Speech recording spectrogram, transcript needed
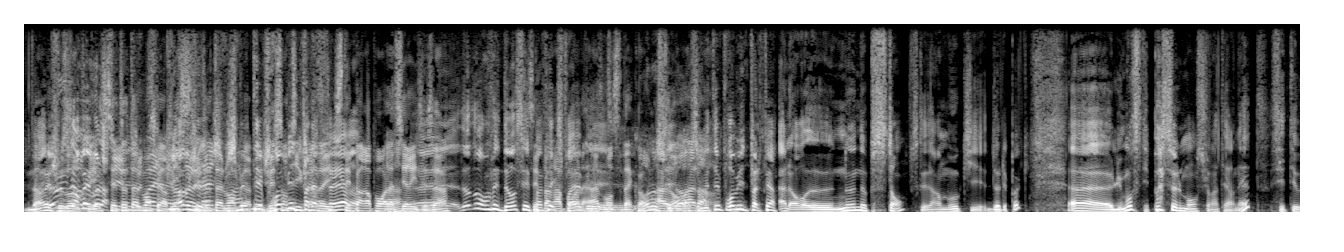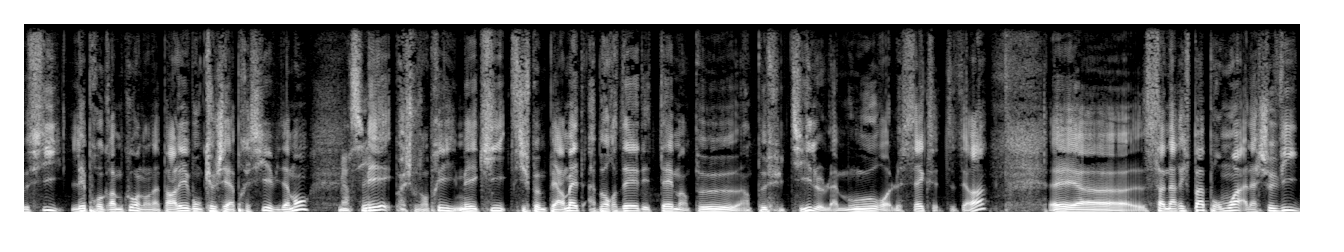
Non, mais je vous en prie, c'est totalement permis. je- C'est totalement permis. J'ai promis senti de que c'était par rapport à la série, c'est ça Euh, Non, non, mais non, c'est pas fait exprès. d'accord. Je m'étais promis de pas le faire. Alors, euh, nonobstant, parce que c'est un mot qui est de l'époque, euh, l'humour, c'était pas seulement sur Internet, c'était aussi les programmes courts, on en a parlé, bon, que j'ai apprécié évidemment, Merci. mais je vous en prie, mais qui, si je peux me permettre, abordaient des thèmes un peu, un peu futiles, l'amour, le sexe, etc. Et ça n'arrive pas pour moi à la cheville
